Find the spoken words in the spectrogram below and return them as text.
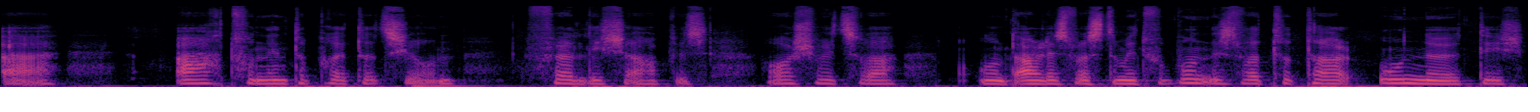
äh, Art von Interpretation völlig ab. Es, Auschwitz war und alles, was damit verbunden ist, war total unnötig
